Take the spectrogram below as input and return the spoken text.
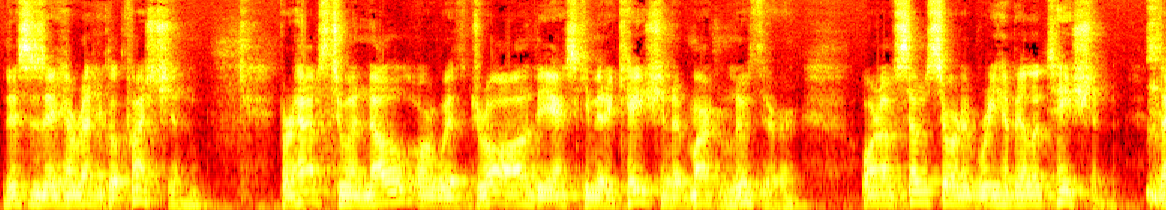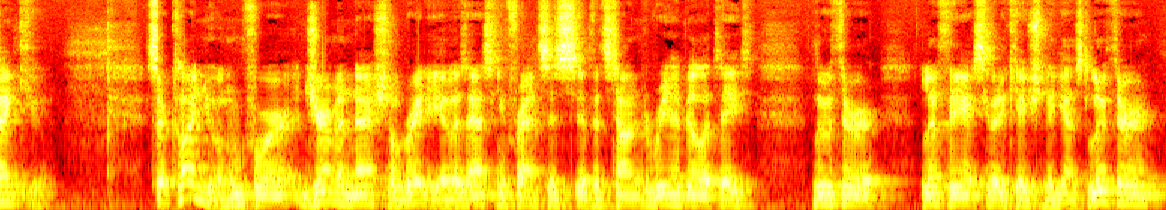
this is a heretical question, perhaps to annul or withdraw the excommunication of Martin Luther or of some sort of rehabilitation. Thank you. So Kleinjung for German National Radio is asking Francis if it's time to rehabilitate Luther, lift the excommunication against Luther,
